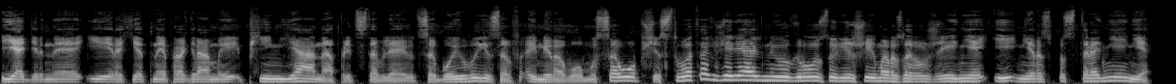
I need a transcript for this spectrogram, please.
Ядерные и ракетные программы Пхеньяна представляют собой вызов мировому сообществу, а также реальную угрозу режима разоружения и нераспространения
